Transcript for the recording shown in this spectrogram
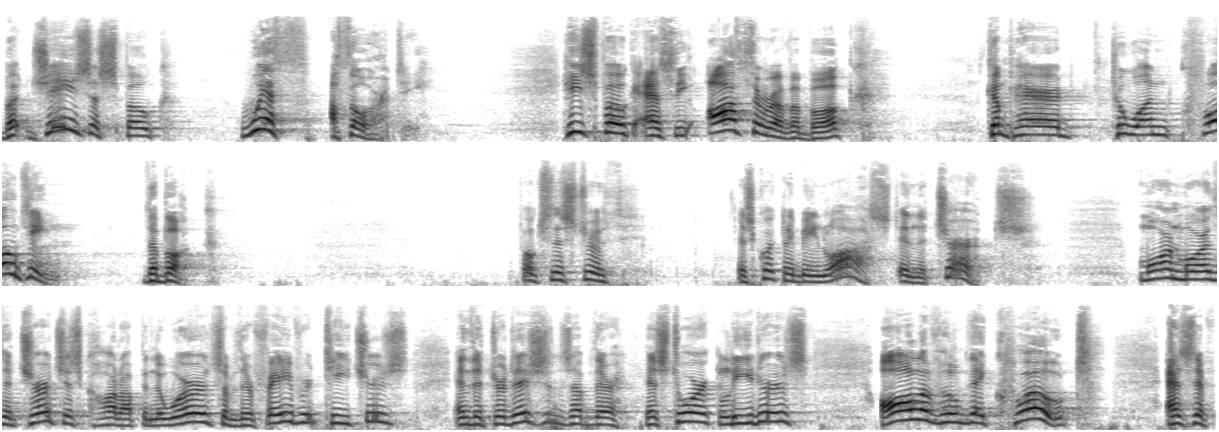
but Jesus spoke with authority. He spoke as the author of a book compared to one quoting the book. Folks, this truth is quickly being lost in the church. More and more, the church is caught up in the words of their favorite teachers and the traditions of their historic leaders, all of whom they quote as if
